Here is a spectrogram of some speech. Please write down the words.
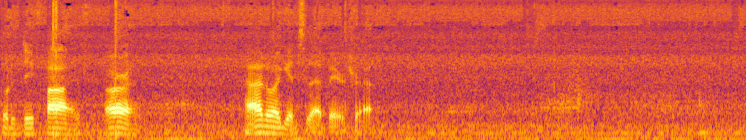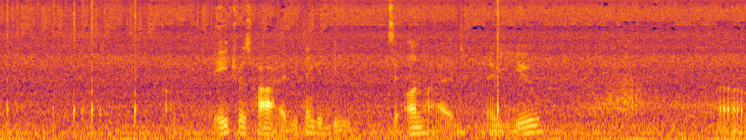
Go to day five. Alright. How do I get to that bear trap? H was hide. You think it'd be to unhide? Maybe U? Um,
